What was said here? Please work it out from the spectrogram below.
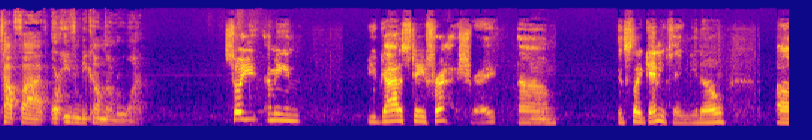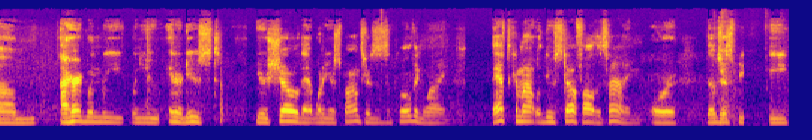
top five or even become number one? So you I mean you got to stay fresh, right? Um, mm. It's like anything, you know. Um, I heard when we when you introduced your show that one of your sponsors is a clothing line. They have to come out with new stuff all the time, or they'll just yeah. be.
